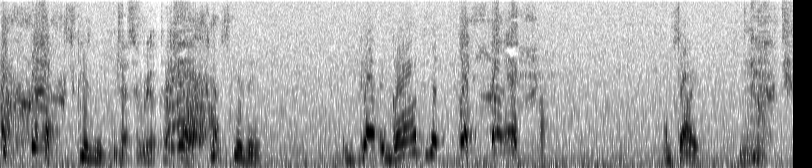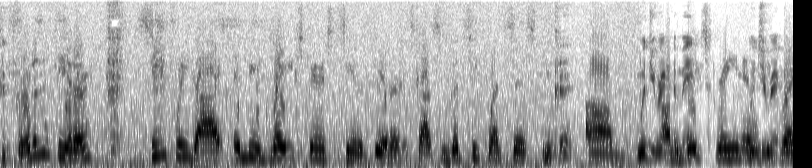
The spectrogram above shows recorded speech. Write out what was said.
Excuse me. that's a real touch. Excuse me. Go, go out to the. I'm sorry. Go to the theater. See Free Guy. It'd be a great experience to see in the theater. It's got some good sequences. okay. Um, Would you recommend? big screen? It would you be great.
